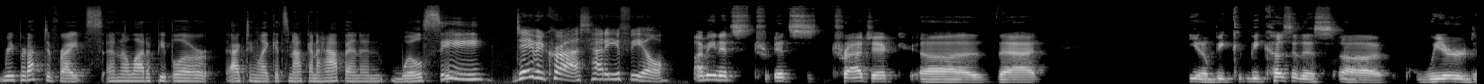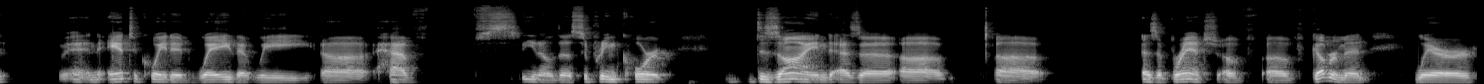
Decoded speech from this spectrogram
reproductive rights, and a lot of people are acting like it's not going to happen, and we'll see. David Cross, how do you feel? I mean, it's tr- it's tragic uh, that you know bec- because of this uh, weird and antiquated way that we uh, have, you know, the Supreme Court designed as a uh, uh, as a branch of of government where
